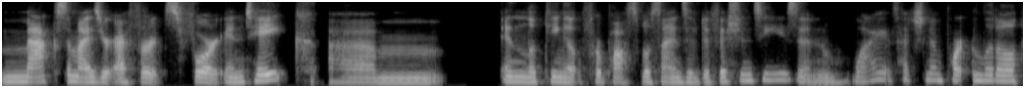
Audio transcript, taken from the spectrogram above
maximize your efforts for intake. Um, and looking out for possible signs of deficiencies and why it's such an important little.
